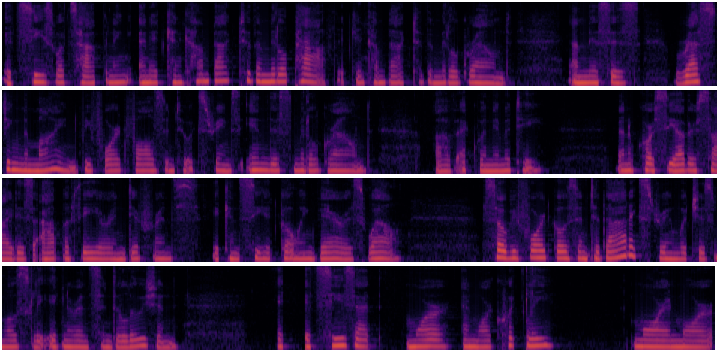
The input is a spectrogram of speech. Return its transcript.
It sees what's happening and it can come back to the middle path. It can come back to the middle ground. And this is resting the mind before it falls into extremes in this middle ground of equanimity and of course, the other side is apathy or indifference. It can see it going there as well. So before it goes into that extreme, which is mostly ignorance and delusion, it, it sees it more and more quickly, more and more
